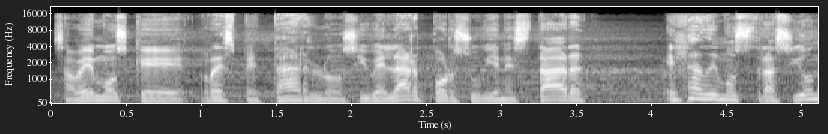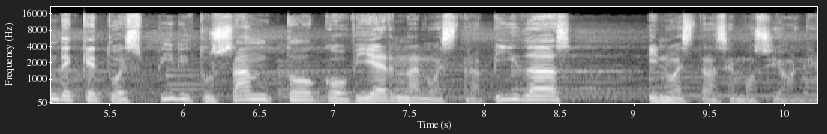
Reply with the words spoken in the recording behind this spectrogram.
Sabemos que respetarlos y velar por su bienestar es la demostración de que tu Espíritu Santo gobierna nuestras vidas y nuestras emociones.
